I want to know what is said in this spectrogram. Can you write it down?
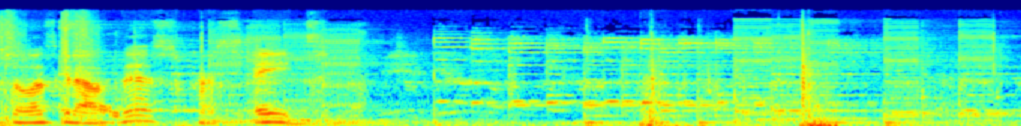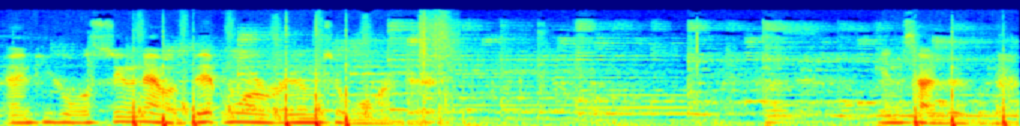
So let's get out this. Press eight. And people will soon have a bit more room to wander inside the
